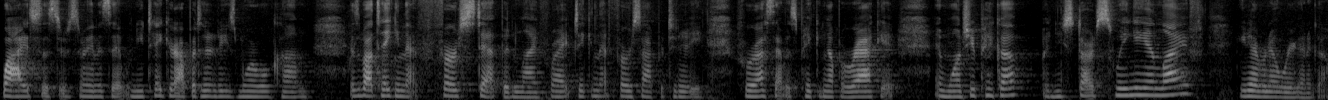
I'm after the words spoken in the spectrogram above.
wise sister, Serena, said, when you take your opportunities, more will come. It's about taking that first step in life, right? Taking that first opportunity. For us, that was picking up a racket. And once you pick up and you start swinging in life, you never know where you're going to go.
